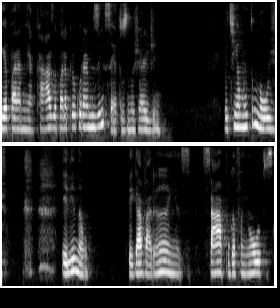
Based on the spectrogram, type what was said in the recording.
ia para a minha casa para procurarmos insetos no jardim. Eu tinha muito nojo. Ele não. Pegava aranhas, sapo, gafanhotos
